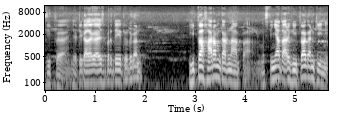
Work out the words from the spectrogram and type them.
hibah. Jadi kalau kayak seperti itu tuh kan hibah haram karena apa? Mestinya tarif hibah kan gini,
